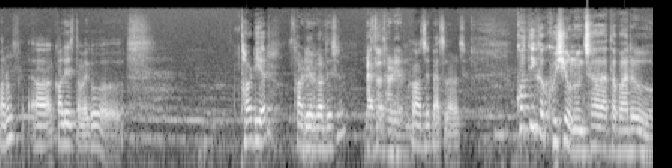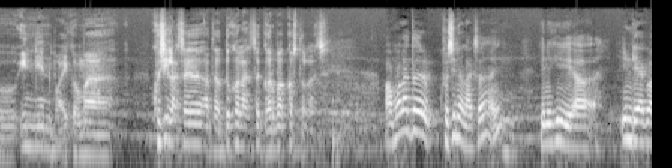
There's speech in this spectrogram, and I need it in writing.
भनौँ कलेज तपाईँको थर्ड इयर थर्ड इयर गर्दैछु। ब्याचलर थर्ड इयरमा हजुर ब्याचलर हजुर कतिको खुसी हुनुहुन्छ तपाईँहरू इन्डियन भएकोमा? खुसी लाग्छ अथवा दुःख लाग्छ गर्व कस्तो लाग्छ? मलाई त खुसी नै लाग्छ है। किनकि इन्डियाको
